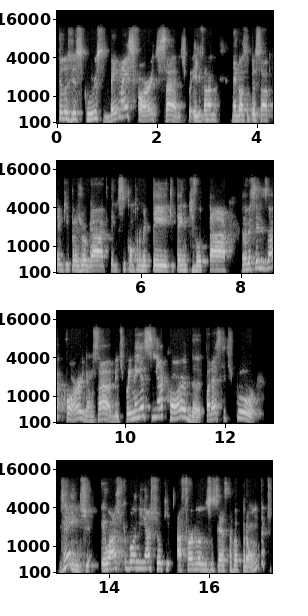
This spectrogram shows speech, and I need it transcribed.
pelos discursos bem mais fortes, sabe? Tipo, ele uhum. falando negócio do pessoal que tem que ir para jogar, que tem que se comprometer, que tem que votar, para ver se eles acordam, sabe? Tipo, e nem assim acorda. Parece que, tipo, gente, eu acho que o Boninho achou que a fórmula do sucesso estava pronta, que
